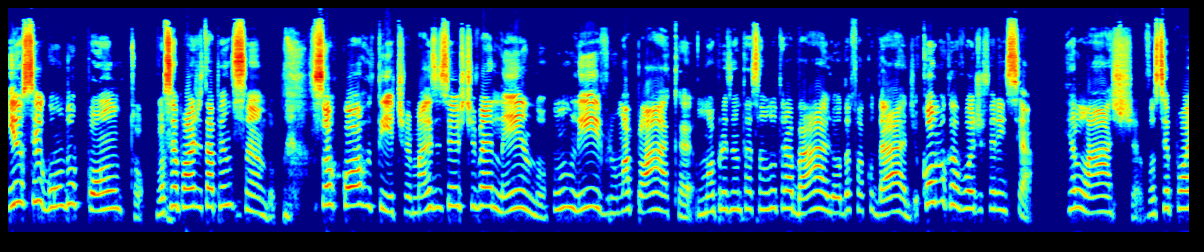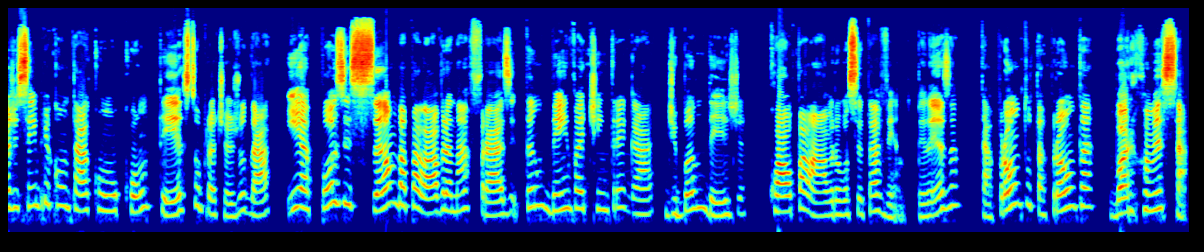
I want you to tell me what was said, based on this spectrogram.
E o segundo ponto, você pode estar pensando: socorro, teacher, mas e se eu estiver lendo um livro, uma placa, uma apresentação do trabalho ou da faculdade? Como que eu vou diferenciar? Relaxa, você pode sempre contar com o contexto para te ajudar e a posição da palavra na frase também vai te entregar de bandeja qual palavra você está vendo, beleza? Tá pronto? Tá pronta? Bora começar!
